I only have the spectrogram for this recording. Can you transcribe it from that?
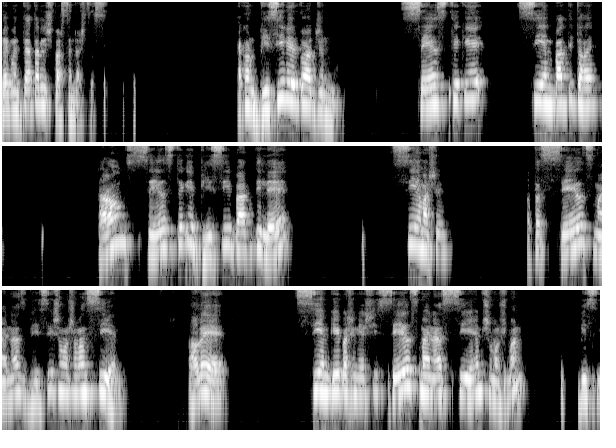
দেখবেন তেতাল্লিশ পার্সেন্ট আসতেছে। এখন বিসি বের করার জন্য সেলস থেকে সিএম বাদ দিতে হয়। কারণ সেলস থেকে ভিসি বাদ দিলে সিএম আসে। অর্থাৎ সেলস মাইনাস ভিসি সমান সমান সিএম তাহলে সিএম কে পাশে নিয়ে আসি। সেলস মাইনাস সিএম সমান সমান বিসি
